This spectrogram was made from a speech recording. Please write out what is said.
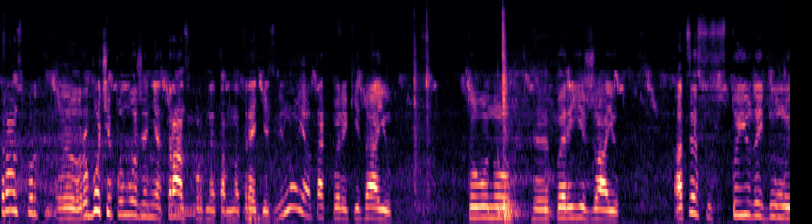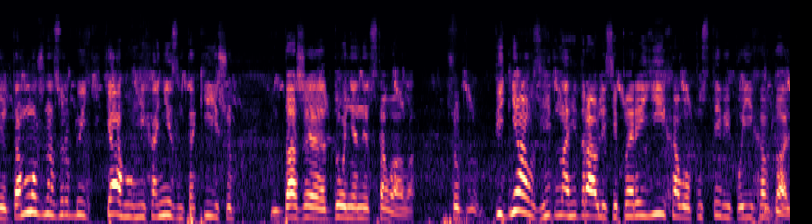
транспорт, е, робоче положення, транспортне там на третє звіно, я так перекидаю, то воно е, переїжджаю. А це стою та й думаю, там можна зробити тягу, механізм такий, щоб навіть доня не вставала. Щоб підняв на гідравліці, переїхав, опустив і поїхав далі.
